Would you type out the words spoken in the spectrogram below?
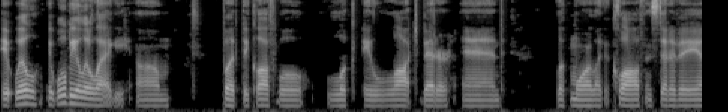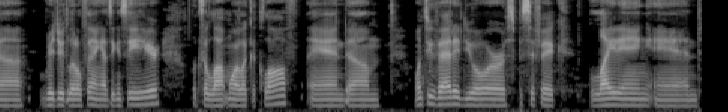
it will it will be a little laggy um, but the cloth will look a lot better and look more like a cloth instead of a uh, rigid little thing. As you can see here looks a lot more like a cloth and um, once you've added your specific lighting and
